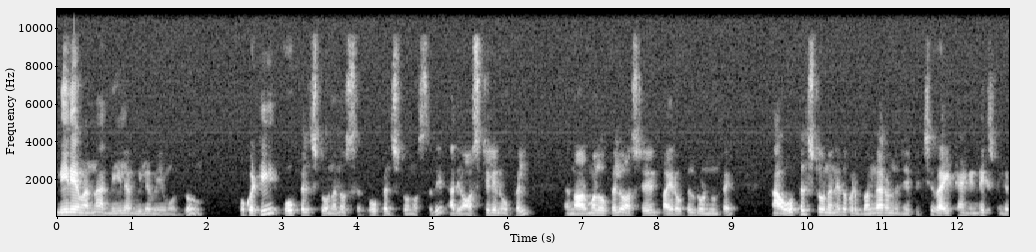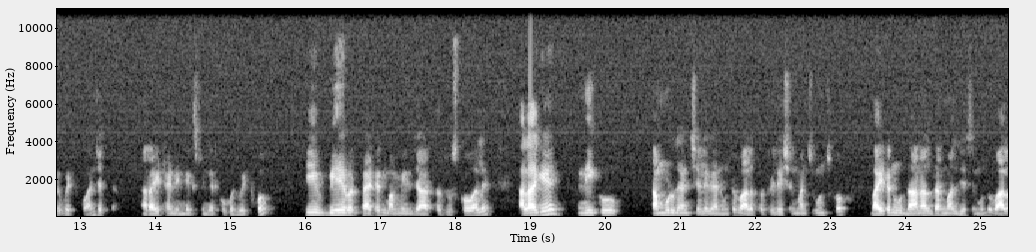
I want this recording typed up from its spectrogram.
నేనేమన్నా నీలం, వీలం ఏమొద్దు. ఒకటి ఓపెల్ స్టోన్ అని వస్తుంది ఓపెల్ స్టోన్ వస్తుంది అది Australian opal normal opal, Australian fire opal రెండు ఉంటాయి. ఆ ఓపెల్ స్టోన్ అనేది ఒకటి బంగారంలో చేపించి రైట్ హ్యాండ్ ఇండెక్స్ ఫింగర్ పెట్టుకో అని చెప్పాను. ఆ రైట్ హ్యాండ్ ఇండెక్స్ ఫింగర్‌కి ఒకటి పెట్టుకో. ఈ బిహేవియర్ ప్యాటర్న్ మమ్మీని జాగ్రత్తగా చూసుకోవాలి. అలాగే నీకు తమ్ముడు కానీ చెల్లి కానీ ఉంటే వాళ్ళతో రిలేషన్ మంచిగా ఉంచుకో. బయట నువ్వు దానాలు, ధర్మాలు చేసే ముందు వాళ్ళ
